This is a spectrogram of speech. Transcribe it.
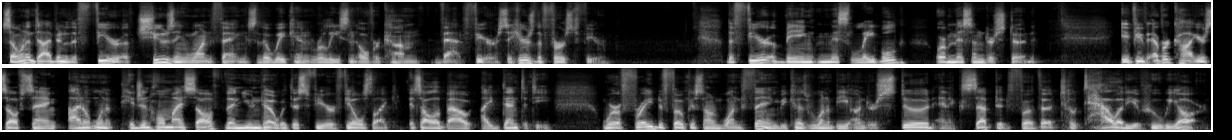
So I want to dive into the fear of choosing one thing so that we can release and overcome that fear. So here's the first fear the fear of being mislabeled or misunderstood. If you've ever caught yourself saying, I don't want to pigeonhole myself, then you know what this fear feels like. It's all about identity. We're afraid to focus on one thing because we want to be understood and accepted for the totality of who we are.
